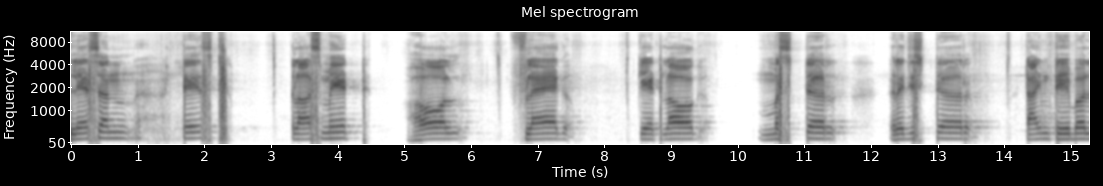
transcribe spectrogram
lesson test classmate hall flag catalogue muster register time table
